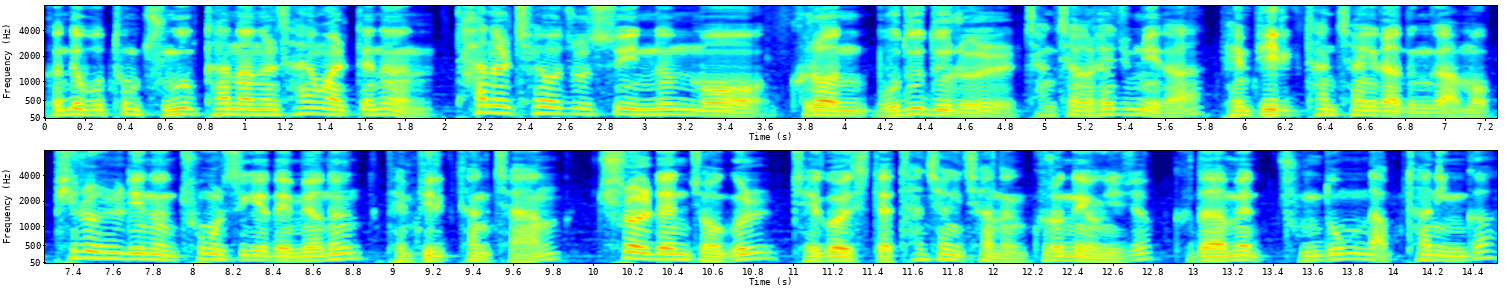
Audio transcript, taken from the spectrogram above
근데 보통 중독 탄환을 사용할 때는 탄을 채워줄 수 있는 뭐 그런 모드들을 장착을 해줍니다. 뱀피릭 탄창이라든가 뭐 피를 흘리는 총을 쓰게 되면은 뱀피릭 탄창, 출혈된 적을 제거했을 때 탄창이 차는 그런 내용이죠. 그 다음에 중독 납탄인가?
